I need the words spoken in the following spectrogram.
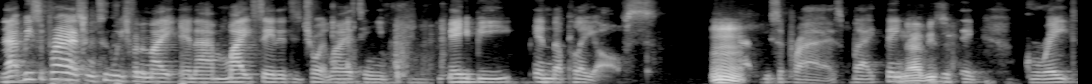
not be surprised from two weeks from tonight, and I might say the Detroit Lions team may be in the playoffs. Mm. Not be surprised, but I think not be su- great.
